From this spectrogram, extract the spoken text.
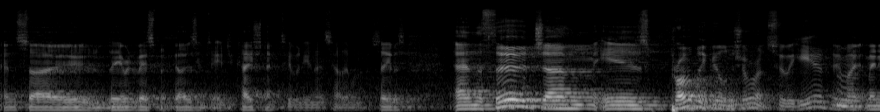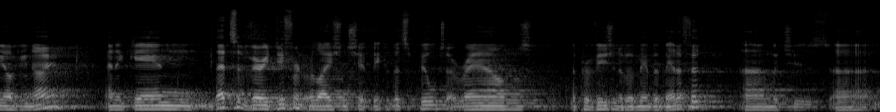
And so their investment goes into education activity and that's how they want to perceive us. And the third um, is probably Guild Insurance, who are here, who mm. many of you know. And again, that's a very different relationship because it's built around the provision of a member benefit, um, which is uh,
